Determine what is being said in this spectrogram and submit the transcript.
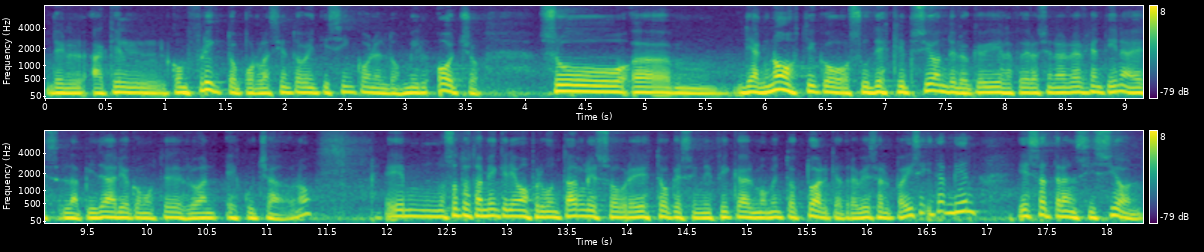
de aquel conflicto por la 125 en el 2008. Su em, diagnóstico o su descripción de lo que hoy es la Federación Agraria Argentina es lapidario, como ustedes lo han escuchado. ¿no? Em, nosotros también queríamos preguntarle sobre esto que significa el momento actual que atraviesa el país y también esa transición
